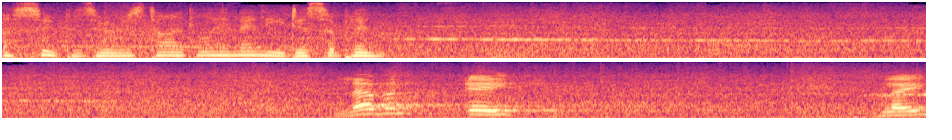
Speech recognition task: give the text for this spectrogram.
a Super Series title in any discipline. 11-8. Play.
